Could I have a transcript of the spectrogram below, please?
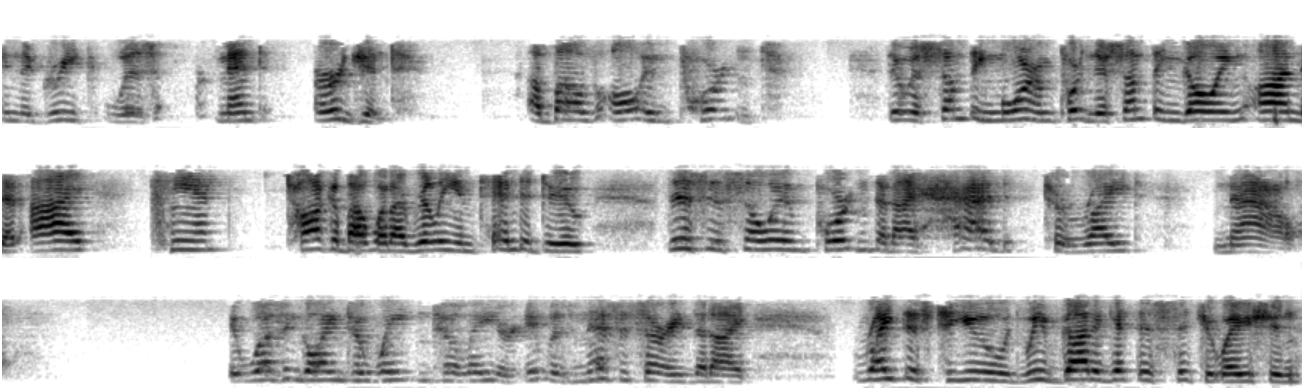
in the Greek, was meant urgent, above all important. There was something more important. There's something going on that I can't talk about what I really intend to do. This is so important that I had to write now. It wasn't going to wait until later. It was necessary that I write this to you. We've got to get this situation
